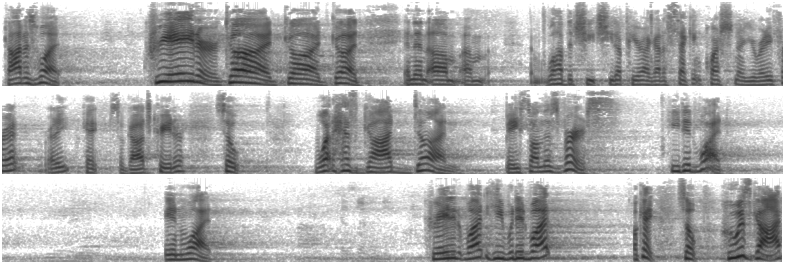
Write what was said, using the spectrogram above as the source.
God is what? Creator. Good, good, good. And then um, um, we'll have the cheat sheet up here. I got a second question. Are you ready for it? Ready? Okay. So God's creator. So what has God done based on this verse? He did what? In what? Created what? He did what? Okay. So who is God?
